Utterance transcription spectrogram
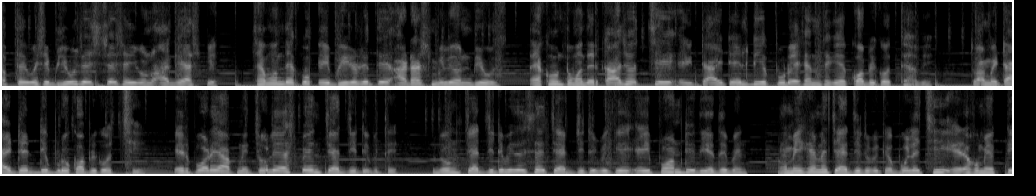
সব থেকে বেশি ভিউজ এসছে, সেইগুলো আগে আসবে। যেমন দেখুন, এই ভিডিওটিতে আঠাশ মিলিয়ন ভিউজ এখন তোমাদের কাজ হচ্ছে এই টাইটেলটি পুরো এখান থেকে কপি করতে হবে। তো আমি টাইটেলটি পুরো কপি করছি। এরপরে আপনি চলে আসবেন চ্যাট জিটিভিতে এবং চ্যাট জিটিভিতে এসে চ্যাট জিটিভিকে এই ফর্মটি দিয়ে দেবেন। আমি এখানে চ্যাট জিটিভিকে বলেছি, এরকম একটি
